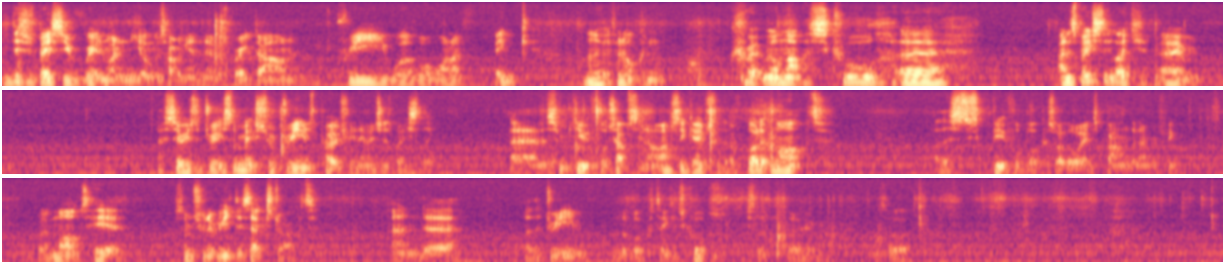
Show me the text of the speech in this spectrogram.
this was basically written when Jung was having a nervous breakdown pre World War One, I, I think. I don't know if anyone can correct me on that. That's cool. Uh, and it's basically like um, a series of dreams. It's a mixture of dreams, poetry, and images, basically. Uh, there's some beautiful chapters there. I'll actually go to. The, I've got it marked. Uh, this beautiful book as well, the way it's bound and everything. I've got it marked here, so I'm just going to read this extract and uh, let the dream of the book take its course. Basically. So, so look.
